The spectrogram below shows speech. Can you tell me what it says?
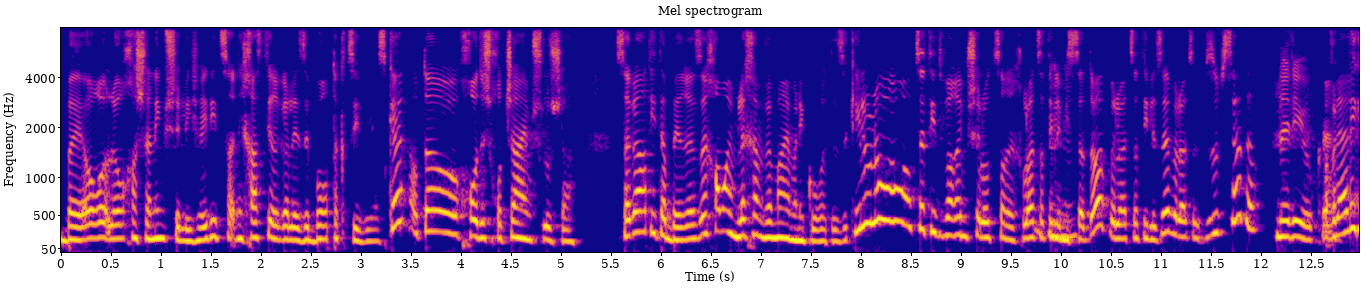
באור, לאורך השנים שלי שהייתי, נכנסתי רגע לאיזה בור תקציבי. אז כן, אותו חודש, חודשיים, שלושה. סגרתי את הברז, איך אומרים, לחם ומים אני קוראת לזה, כאילו לא הוצאתי דברים שלא צריך, לא יצאתי למסעדות ולא יצאתי לזה ולא יצאתי, וזה בסדר. בדיוק. אבל היה לי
